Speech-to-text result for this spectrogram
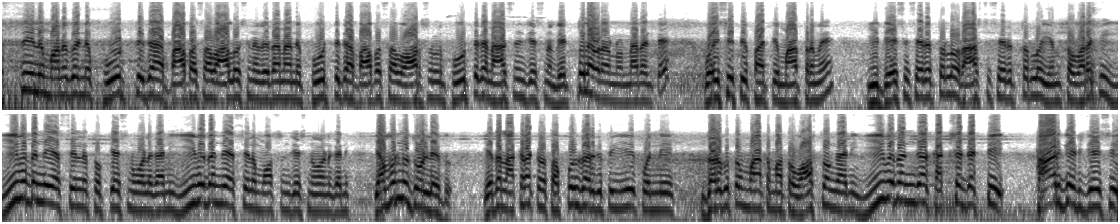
ఎస్సీలు మనుగడిని పూర్తిగా బాబాసాహెబ్ ఆలోచన విధానాన్ని పూర్తిగా బాబాసాహెబ్ వారసులను పూర్తిగా నాశనం చేసిన వ్యక్తులు ఎవరైనా ఉన్నారంటే వైసీపీ పార్టీ మాత్రమే. ఈ దేశ చరిత్రలో రాష్ట్ర చరిత్రలో ఇంతవరకు ఈ విధంగా ఎస్సీలను తొక్కేసిన వాళ్ళు కానీ ఈ విధంగా ఎస్సీలు మోసం చేసిన వాళ్ళు కానీ ఎవరిని చూడలేదు. ఏదైనా అక్కడక్కడ తప్పులు జరుగుతాయి కొన్ని జరుగుతాం మాట మాత్రం వాస్తవం కానీ ఈ విధంగా కక్ష గట్టి టార్గెట్ చేసి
